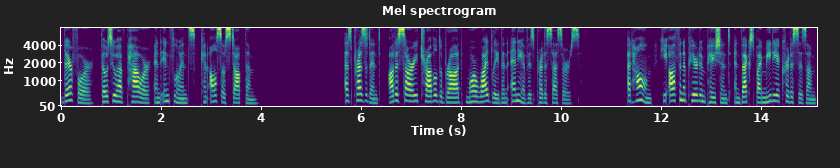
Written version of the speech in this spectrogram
Therefore, those who have power and influence can also stop them. As president, Ahtisaari traveled abroad more widely than any of his predecessors. At home, he often appeared impatient and vexed by media criticism,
